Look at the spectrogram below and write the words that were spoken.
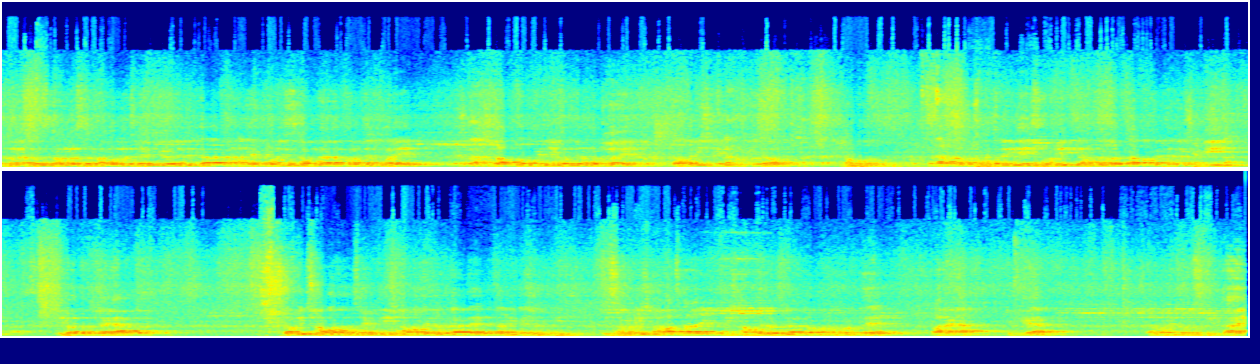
আল্লাহ রাসূল সাল্লাল্লাহু আলাইহি ওয়াসাল্লাম বলেছেন কেউ যদি তার হাতে পরিশ্রম দ্বারা উপার্জন করে এবং সম্পর্কে জীবনযাপন করে তবেই সে প্রকৃত সফল তাহলে আমরা বুঝতে পারি যে এই শ্রমিক আন্দোলনটা আমাদের জন্য একটি শ্রমিক সমাজ হচ্ছে একটি শ্রমিক একটি পারে ঠিক আছে তাই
